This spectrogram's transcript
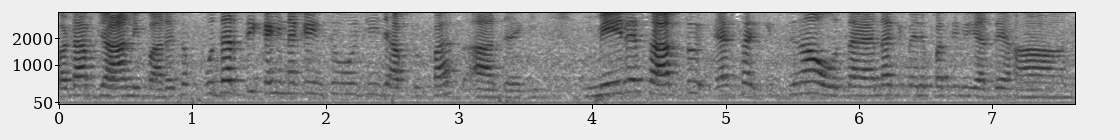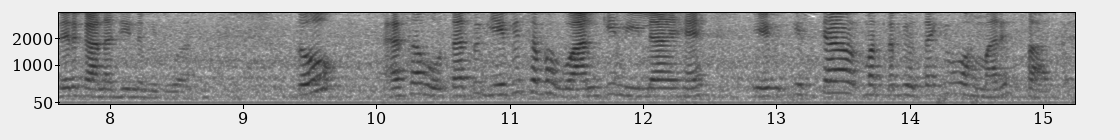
बट आप जा नहीं पा रहे तो कुदरती कहीं ना कहीं से वो चीज़ आपके पास आ जाएगी। मेरे साथ तो ऐसा इतना होता है ना कि मेरे पति भी कहते हैं हाँ तेरे काना जी ने भी दुआ तो ऐसा होता है तो ये भी सब भगवान की लीलाएँ हैं, ये इसका मतलब ये होता है कि वो हमारे साथ है।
